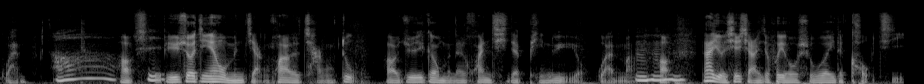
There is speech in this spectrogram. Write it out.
关。哦，好，是，比如说今天我们讲话的长度，好，就是跟我们的换气的频率有关嘛。好，那有些小孩子会有所谓的口疾，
